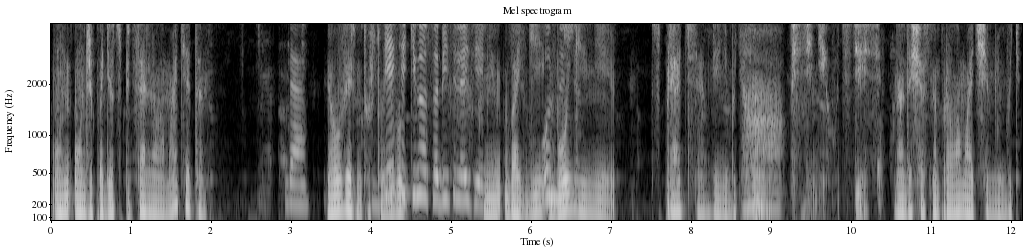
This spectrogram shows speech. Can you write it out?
Он, он же пойдет специально ломать это. да. Я уверен, то, что у Здесь него я кину ослабительное зелье. м, боги, Он боги не... с- Спрячься где-нибудь. в стене, вот здесь. Надо сейчас напроломать чем-нибудь.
